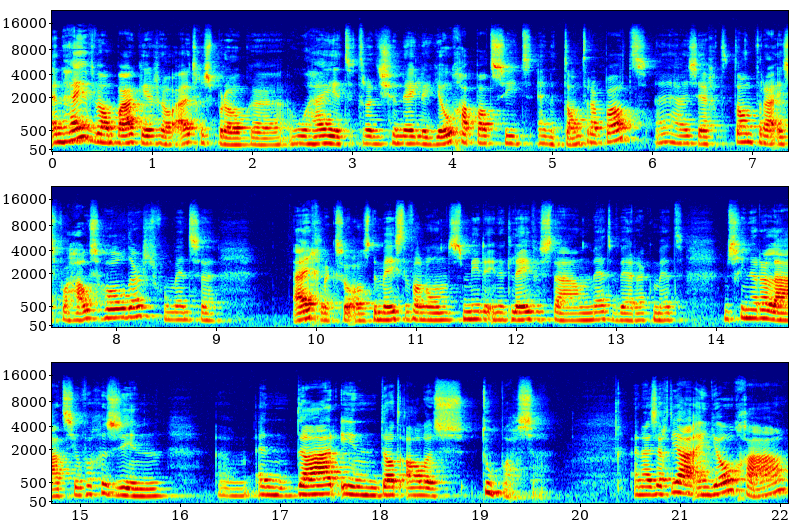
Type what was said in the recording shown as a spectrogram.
En hij heeft wel een paar keer zo uitgesproken hoe hij het traditionele yogapad ziet en het tantrapad. Hij zegt tantra is voor householders, voor mensen eigenlijk zoals de meeste van ons midden in het leven staan met werk, met misschien een relatie of een gezin. Ehm, en daarin dat alles toepassen. En hij zegt ja, en yoga,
